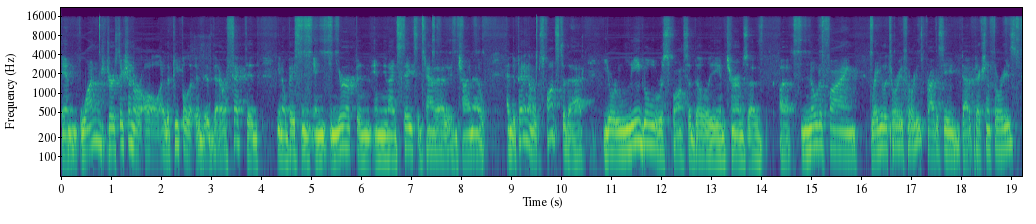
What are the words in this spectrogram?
in one jurisdiction or all? Are the people that are affected, you know, based in, in, in Europe and in the United States, in Canada, in China? And depending on the response to that, your legal responsibility in terms of uh, notifying regulatory authorities, privacy data protection authorities,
